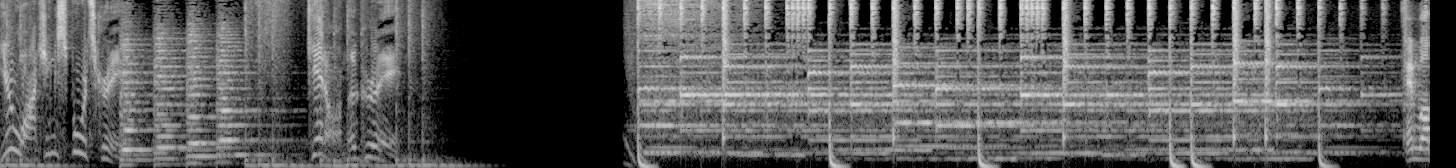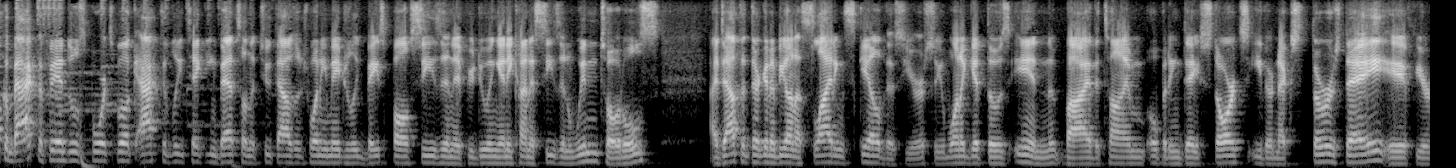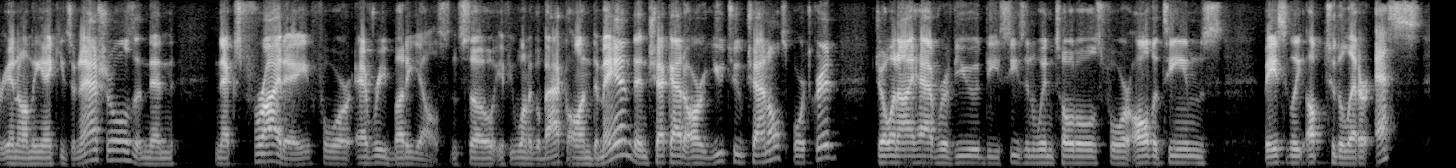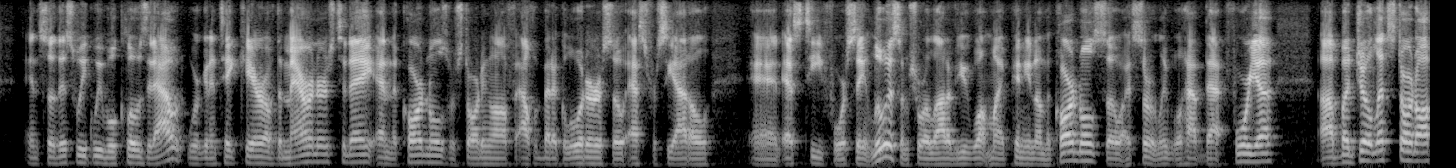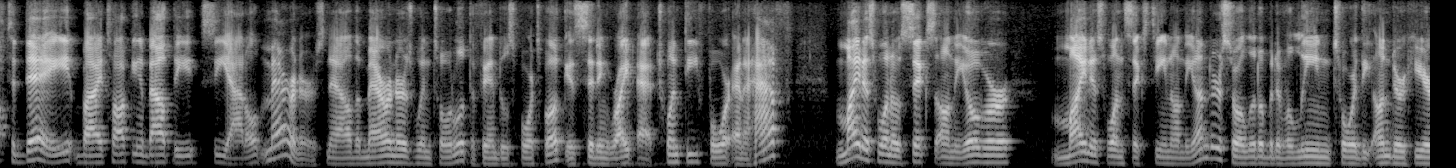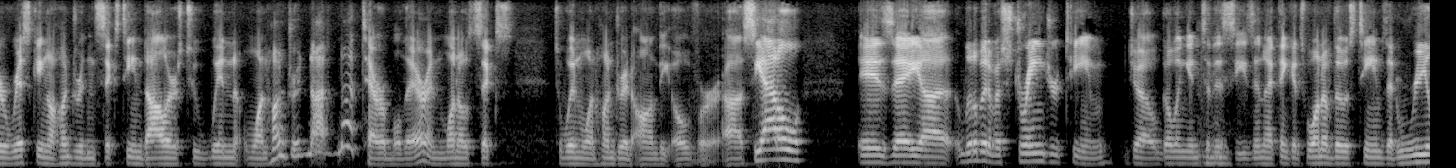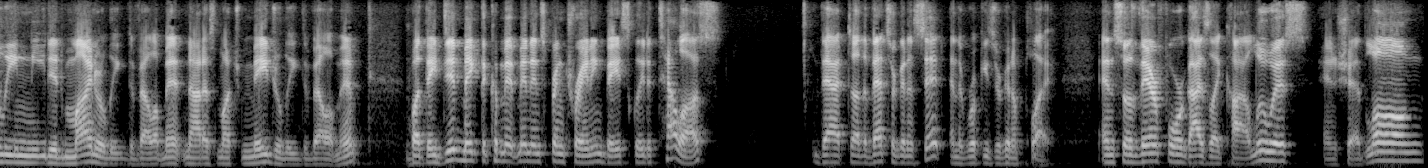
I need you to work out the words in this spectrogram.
You're watching Sports Grid. Get on the grid. And welcome back to FanDuel Sportsbook, actively taking bets on the 2020 Major League Baseball season. If you're doing any kind of season win totals, I doubt that they're going to be on a sliding scale this year. So you want to get those in by the time opening day starts, either next Thursday if you're in on the Yankees or Nationals, and then next Friday for everybody else. And so if you want to go back on demand and check out our YouTube channel, Sports Grid, Joe and I have reviewed the season win totals for all the teams basically up to the letter S. And so this week we will close it out. We're going to take care of the Mariners today and the Cardinals. We're starting off alphabetical order. So S for Seattle and ST for St. Louis. I'm sure a lot of you want my opinion on the Cardinals, so I certainly will have that for you. Uh, but Joe, let's start off today by talking about the Seattle Mariners. Now, the Mariners win total at the FanDuel Sportsbook is sitting right at 24 and a half, minus 106 on the over, minus 116 on the under. So a little bit of a lean toward the under here, risking $116 to win 100. Not not terrible there, and 106 to win 100 on the over. Uh, Seattle is a uh, little bit of a stranger team, Joe, going into this season. I think it's one of those teams that really needed minor league development, not as much major league development. But they did make the commitment in spring training basically to tell us that uh, the vets are going to sit and the rookies are going to play. And so, therefore, guys like Kyle Lewis and Shed Long,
